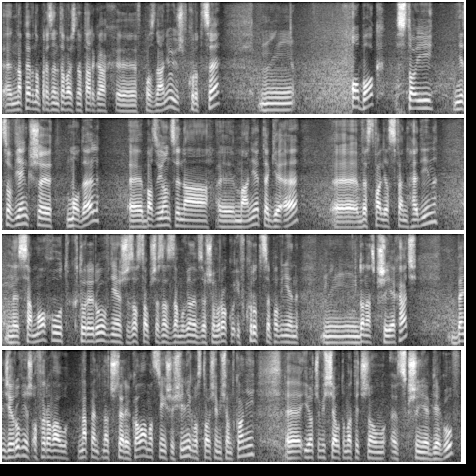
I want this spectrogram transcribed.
e, na pewno prezentować na targach e, w Poznaniu już wkrótce. Mm, Obok stoi nieco większy model e, bazujący na Manie TGE Westfalia Sven Hedin. M, Samochód, który również został przez nas zamówiony w zeszłym roku i wkrótce powinien mm, do nas przyjechać. Będzie również oferował napęd na cztery koła, mocniejszy silnik, bo 180 koni e, i oczywiście automatyczną e, skrzynię biegów.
